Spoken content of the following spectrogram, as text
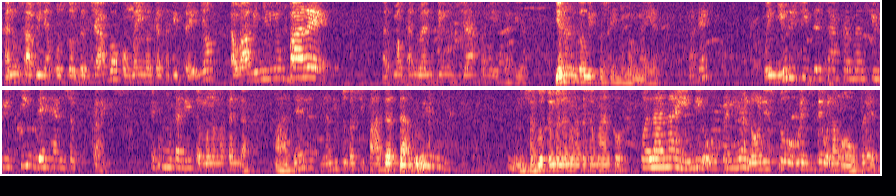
Anong sabi ni Apostol Santiago? Kung may magkasakit sa inyo, tawagin niyo yung pare. At mag-anointing siya sa may sakit. Yan ang gagawin ko sa inyo mamaya. Okay? When you receive the sacrament, you receive the hands of Christ. May pumunta dito, mga matanda. Father, nandito ba si Father Darwin? Hmm, sagot naman ng mga kasamahan ko, wala na eh, hindi open yan. Lunes to Wednesday, walang open.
